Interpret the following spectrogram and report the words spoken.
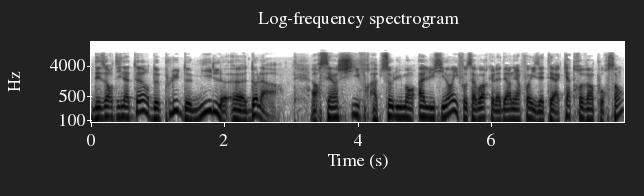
des ordinateurs de plus de 1000 dollars. Alors c'est un chiffre absolument hallucinant. Il faut savoir que la dernière fois ils étaient à 80%.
